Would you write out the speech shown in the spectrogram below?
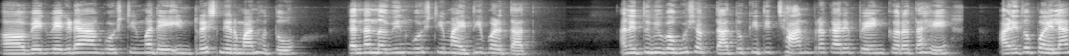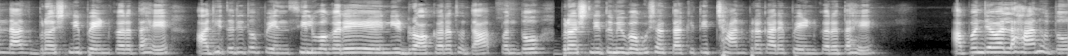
वेगवेगळ्या गोष्टींमध्ये इंटरेस्ट निर्माण होतो. त्यांना नवीन गोष्टी माहिती पडतात. आणि तुम्ही बघू शकता तो किती छान प्रकारे पेंट करत आहे. आणि तो पहिल्यांदाच ब्रशनी पेंट करत आहे. आधी तरी तो पेन्सिल वगैरे नी ड्रॉ करत होता पण तो ब्रशनी तुम्ही बघू शकता किती छान प्रकारे पेंट करत आहे. आपण जेव्हा लहान होतो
